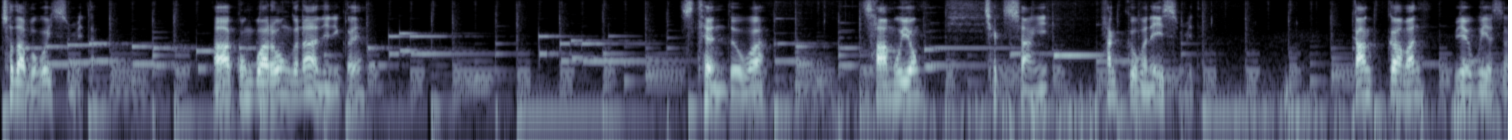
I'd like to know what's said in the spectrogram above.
쳐다보고 있습니다. 아 공부하러 온 건 아니니까요. 스탠드와 사무용 책상이 한꺼번에 있습니다. 깜깜한 외부에서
